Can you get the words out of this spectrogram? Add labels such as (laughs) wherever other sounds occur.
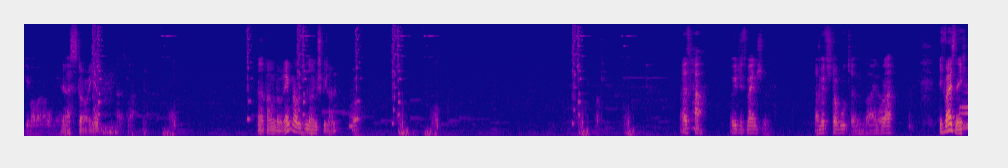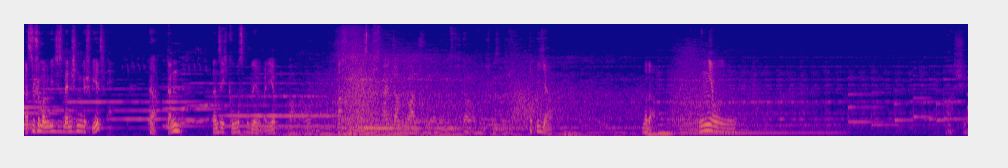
gehen wir mal da oben. Ja, Story. Ja. Alles klar. Dann fangen wir doch direkt mal mit einem neuen Spiel an. Ja. Alles klar. Luigi's Menschen. Da müsste ich doch gut drin sein, oder? Ich weiß nicht. Hast du schon mal Luigi's Menschen gespielt? Ja, dann, dann sehe ich große Probleme bei dir. Oh, Ach, das ist nicht ein Jump'n'Run-Spiel, also müsste ich darauf nicht wissen. (laughs) ja. Nur da. Oh, schön.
